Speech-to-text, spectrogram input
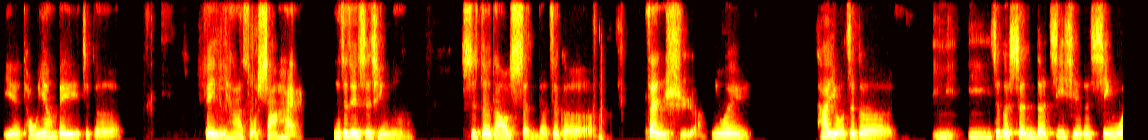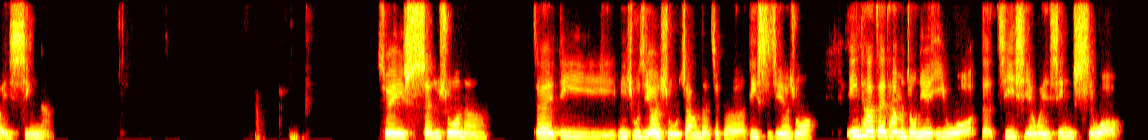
也同样被这个菲尼哈所杀害。那这件事情呢，是得到神的这个赞许啊，因为他有这个。以以这个神的祭邪的心为心啊，所以神说呢，在第民数记二十五章的这个第十节说，因他在他们中间以我的祭邪为心，使我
